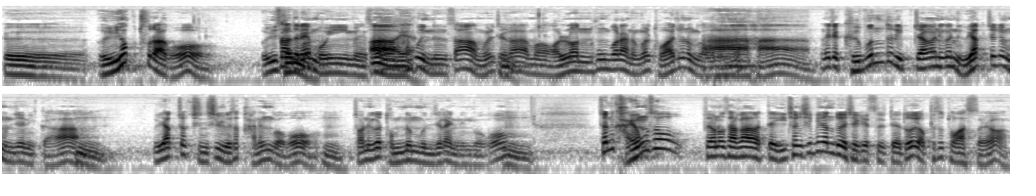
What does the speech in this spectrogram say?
그 의혁투라고 의사들의 뭐- 모임에서 아, 예. 하고 있는 싸움을 제가 뭐 언론 홍보라는 걸 도와주는 거거든요. 아하. 근데 이제 그분들 입장은 이건 의학적인 문제니까 음. 의학적 진실을 위해서 가는 거고 음. 저는 이거 돕는 문제가 있는 거고 음. 저는 가용석 변호사가 그때 2012년도에 제기했을 때도 옆에서 도왔어요.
